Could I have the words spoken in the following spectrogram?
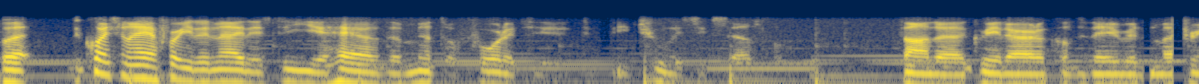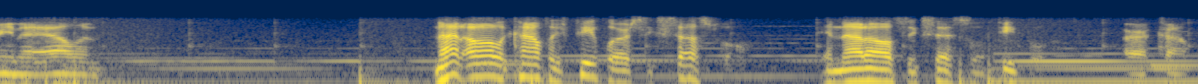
But the question I have for you tonight is do you have the mental fortitude to be truly successful? Found a great article today written by Trina Allen. Not all accomplished people are successful, and not all successful people are accomplished.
